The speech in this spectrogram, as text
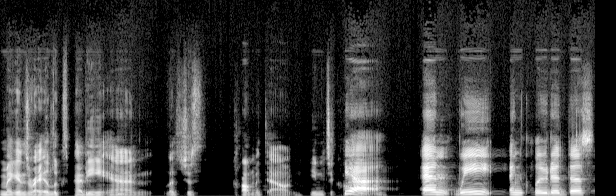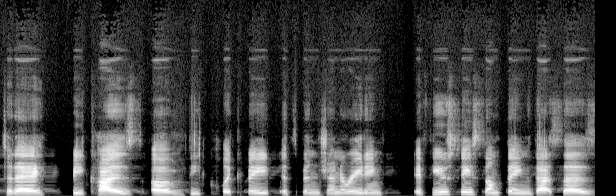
Megan's right, it looks petty, and let's just calm it down. You need to calm Yeah. down. And we included this today because of the clickbait it's been generating. If you see something that says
